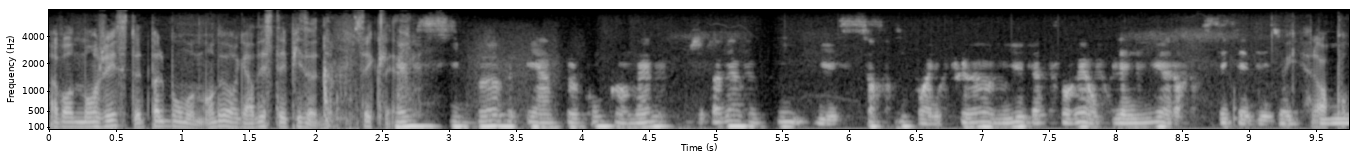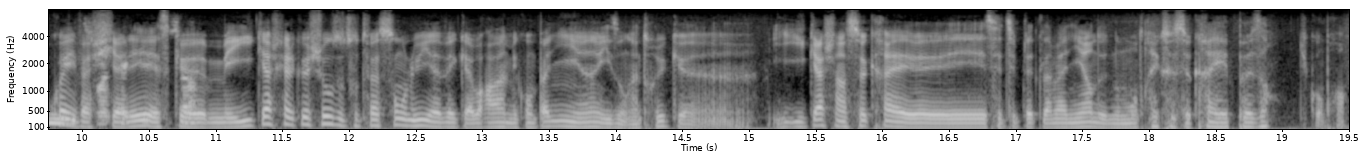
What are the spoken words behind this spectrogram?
avant de manger, c'est peut-être pas le bon moment de regarder cet épisode, c'est clair. Même si Bob est un peu con quand même, j'ai pas bien compris, il est sorti pour aller pleurer au milieu de la forêt en pleine nuit alors qu'il sait qu'il y a des zombies. Alors pourquoi il va chialer? Est-ce ça. que mais il cache quelque chose de toute façon lui avec Abraham et compagnie hein, Ils ont un truc. euh, Il cache un secret et c'était peut-être la manière de nous montrer que ce secret est pesant. Tu comprends?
